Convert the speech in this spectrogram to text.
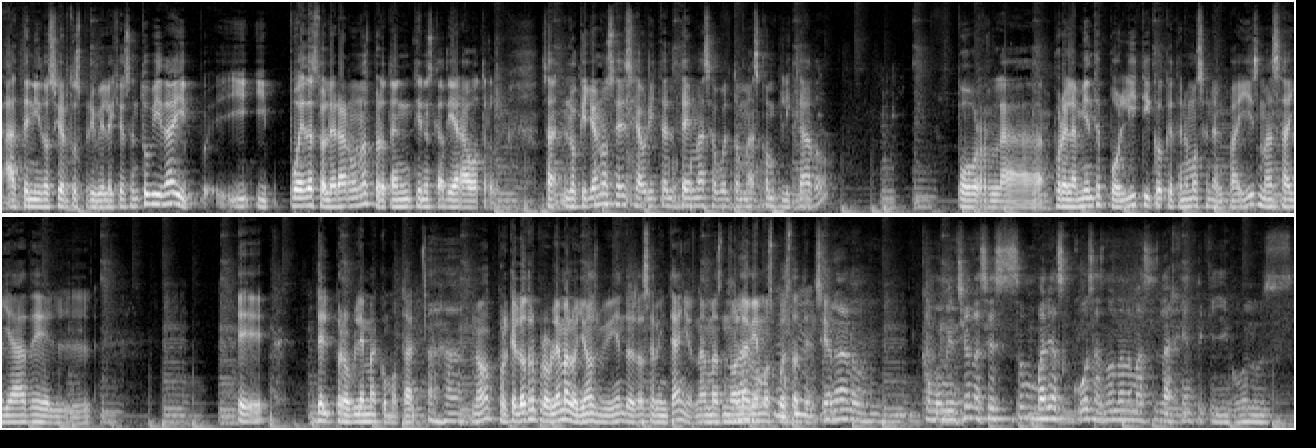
ha tenido ciertos privilegios en tu vida y, puedes tolerar unos, pero también tienes que odiar a otros. O sea, lo que yo no sé es si ahorita el tema se ha vuelto más complicado por, la, por el ambiente político que tenemos en el país, más allá del... Eh, del problema como tal, ¿no? Porque el otro problema lo llevamos viviendo desde hace 20 años, nada más no le habíamos puesto atención. Claro, como mencionas, es, son varias cosas, no nada más es la gente que llegó, los,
